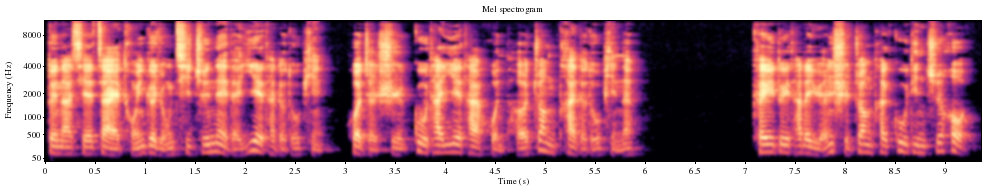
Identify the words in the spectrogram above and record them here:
对那些在同一个容器之内的液态的毒品，或者是固态液态混合状态的毒品呢，可以对它的原始状态固定之后，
